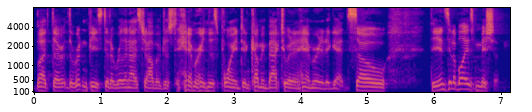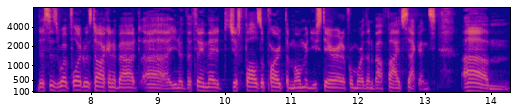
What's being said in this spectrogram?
but the the written piece did a really nice job of just hammering this point and coming back to it and hammering it again. So, the NCAA's mission. This is what Floyd was talking about. Uh, you know, the thing that just falls apart the moment you stare at it for more than about five seconds. Um,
